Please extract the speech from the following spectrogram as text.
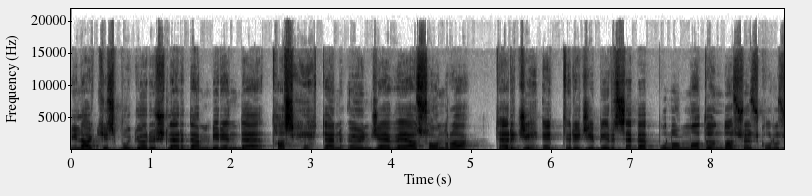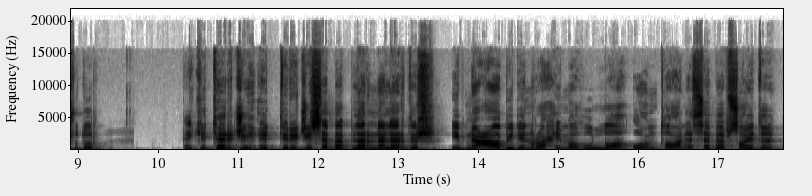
Bilakis bu görüşlerden birinde tasihten önce veya sonra tercih ettirici bir sebep bulunmadığında söz konusudur. Peki tercih ettirici sebepler nelerdir? İbn Abidin rahimehullah 10 tane sebep saydı.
